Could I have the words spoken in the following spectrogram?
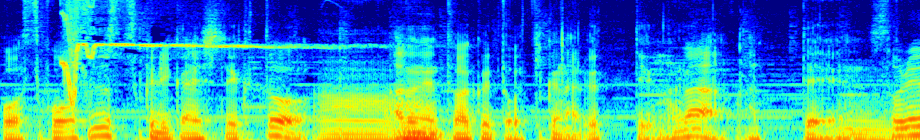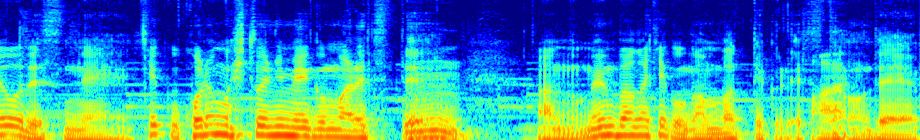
こう少しずつ繰り返していくとアドネットワークって大きくなるっていうのがあって、それをですね結構これも人に恵まれてて、あのメンバーが結構頑張ってくれてたので、はい、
